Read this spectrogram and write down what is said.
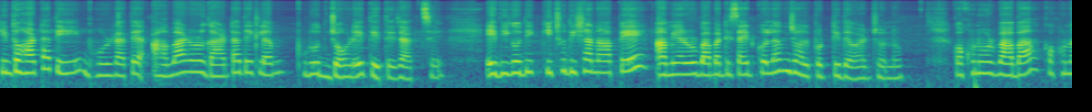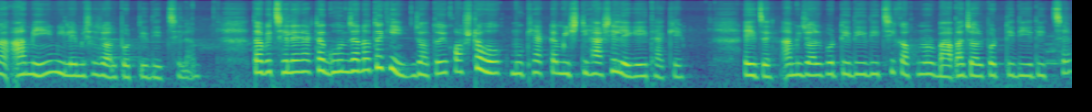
কিন্তু হঠাৎই ভোর রাতে আবার ওর গাটা দেখলাম পুরো জ্বরে তেতে যাচ্ছে। এদিক ওদিক কিছু দিশা না পেয়ে আমি আর ওর বাবা ডিসাইড করলাম জলপট্টি দেওয়ার জন্য। কখনো ওর বাবা, কখনো আমি মিলেমিশে জলপট্টি দিচ্ছিলাম। তবে ছেলের একটা গুণ জানো তো কি? যতই কষ্ট হোক, মুখে একটা মিষ্টি হাসি লেগেই থাকে। এই যে, আমি জলপট্টি দিয়ে দিচ্ছি, কখন ওর বাবা জলপট্টি দিয়ে দিচ্ছে।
